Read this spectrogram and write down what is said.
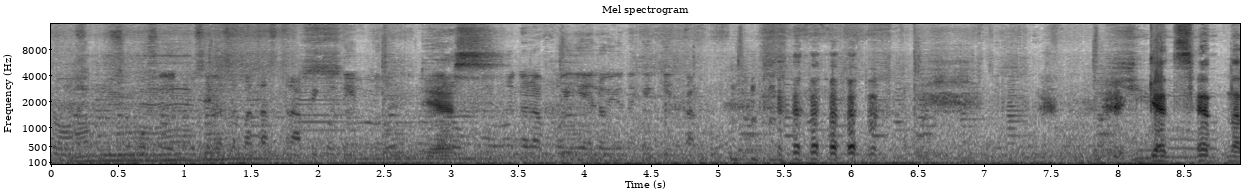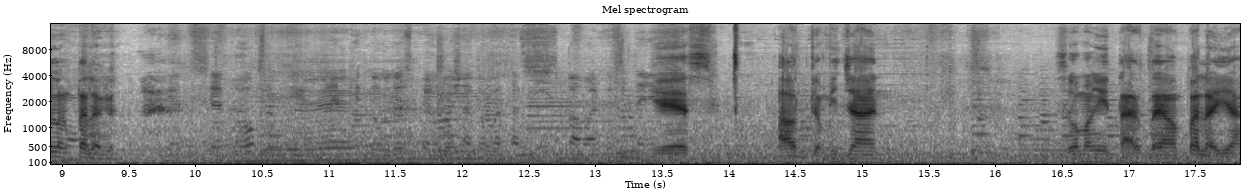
So, sumusunod po sila sa batas trapiko dito. Yes. Pero puro na lang po yellow yung nakikita ko. Get set na lang talaga. Get set off. Pinolas pero masyado matamis. Bawal kasi. Yes, out kami dyan. So mangita tayo ang palaya.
